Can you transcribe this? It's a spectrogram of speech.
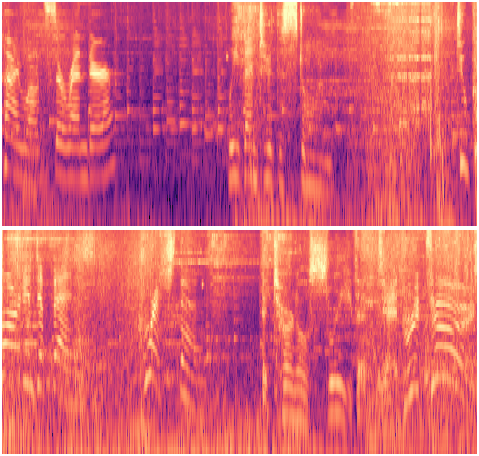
I won't surrender. We've entered the storm. To guard and defend! Crush them! Eternal sleep. The dead return!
